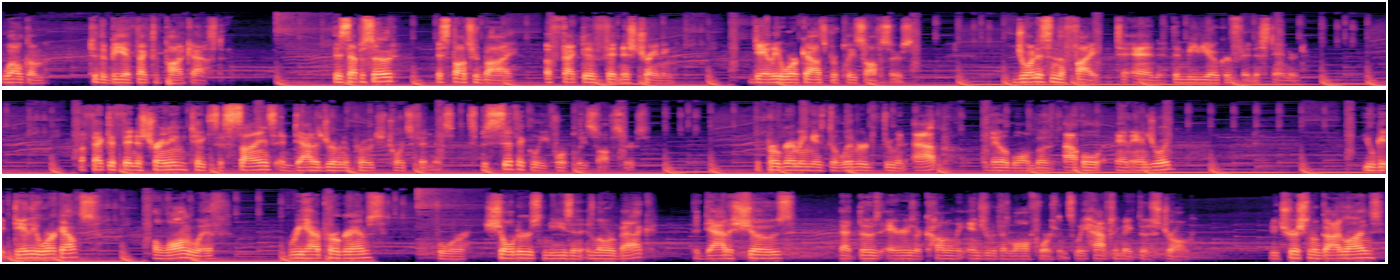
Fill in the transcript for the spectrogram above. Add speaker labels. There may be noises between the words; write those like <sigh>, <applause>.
Speaker 1: Welcome to the Be Effective podcast. This episode is sponsored by Effective Fitness Training, daily workouts for police officers. Join us in the fight to end the mediocre fitness standard. Effective Fitness Training takes a science and data driven approach towards fitness, specifically for police officers. The programming is delivered through an app available on both Apple and Android. You'll get daily workouts along with rehab programs for shoulders, knees, and, lower back. The data shows that those areas are commonly injured within law enforcement, so we have to make those strong. Nutritional guidelines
